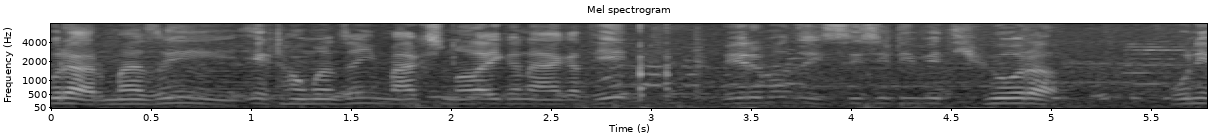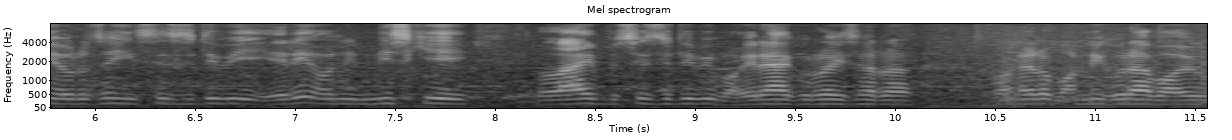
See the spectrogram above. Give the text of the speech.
कुराहरूमा चाहिँ एक ठाउँमा चाहिँ मास्क नलाइकन आएका थिएँ। मेरोमा चाहिँ सिसिटिभी थियो र उनीहरू चाहिँ सिसिटिभी हेरे अनि निस्किए लाइभ सिसिटिभी भइरहेको रहेछ र भनेर भन्ने कुरा भयो।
